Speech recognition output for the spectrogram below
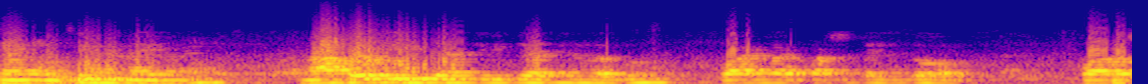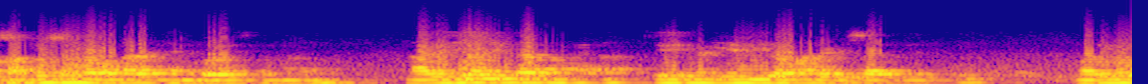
నేను ఉత్తీర్ణులయ్యాను నా తోటి విద్యార్థి విద్యార్థినులకు వారి వారి పర్సంటేజ్తో వారు సంతోషంగా ఉన్నారని నేను భావిస్తున్నాను. నా విజయానికి కారణమైన చైర్మన్ ఏవి రామారెడ్డి సార్ గారికి మరియు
